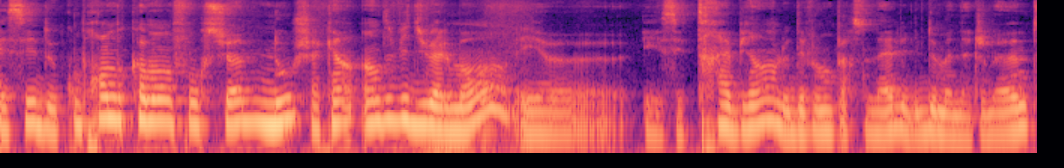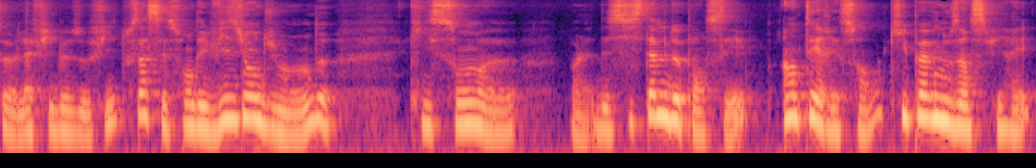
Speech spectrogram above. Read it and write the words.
essayer de comprendre comment on fonctionne, nous, chacun individuellement. Euh, et, c'est très bien le développement personnel, les livres de management, la philosophie, tout ça, ce sont des visions du monde qui sont euh, voilà, des systèmes de pensée intéressants qui peuvent nous inspirer.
